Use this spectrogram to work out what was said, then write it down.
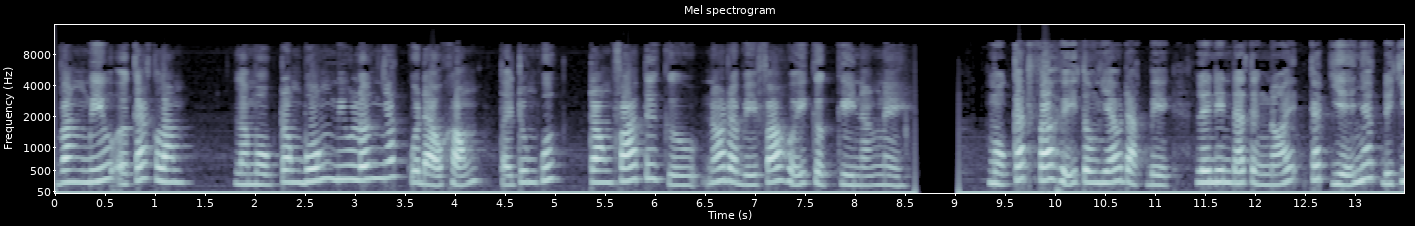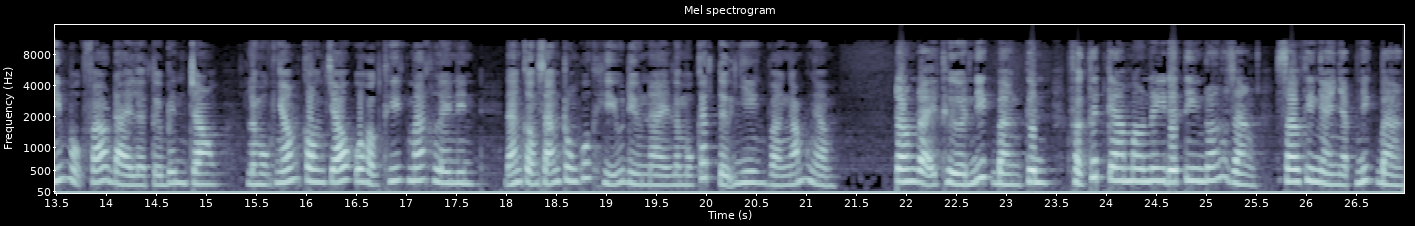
Văn miếu ở Cát Lâm là một trong bốn miếu lớn nhất của đạo khổng tại Trung Quốc. Trong phá tứ cựu, nó đã bị phá hủy cực kỳ nặng nề. Một cách phá hủy tôn giáo đặc biệt, Lenin đã từng nói cách dễ nhất để chiếm một pháo đài là từ bên trong, là một nhóm con cháu của học thuyết Mark Lenin. Đảng Cộng sản Trung Quốc hiểu điều này là một cách tự nhiên và ngấm ngầm. Trong Đại Thừa Niết Bàn Kinh, Phật Thích Ca Mâu Ni đã tiên đoán rằng sau khi Ngài nhập Niết Bàn,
